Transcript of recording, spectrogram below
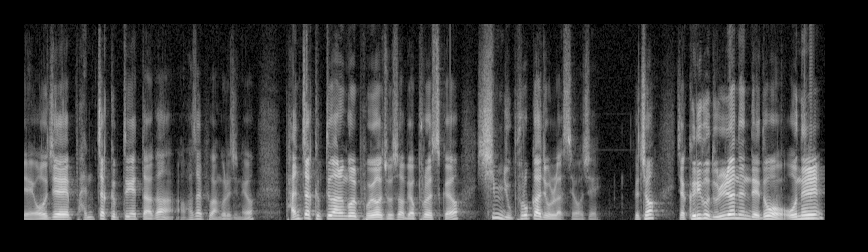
예, 어제 반짝 급등했다가 아, 화살표가 안 그려지네요. 반짝 급등하는 걸 보여줘서 몇 프로였을까요? 16%까지 올랐어요 어제. 그렇죠? 자 그리고 눌렸는데도 오늘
